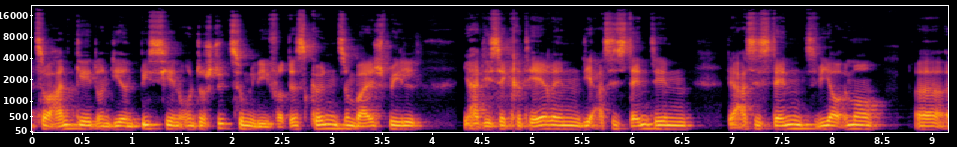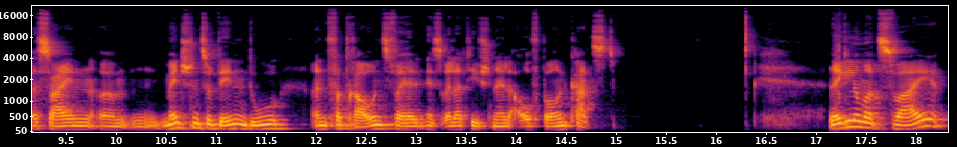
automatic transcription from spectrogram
zur Hand geht und dir ein bisschen Unterstützung liefert. Das können zum Beispiel ja die Sekretärin, die Assistentin, der Assistent, wie auch immer äh, sein, ähm, Menschen, zu denen du ein Vertrauensverhältnis relativ schnell aufbauen kannst. Regel Nummer zwei,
